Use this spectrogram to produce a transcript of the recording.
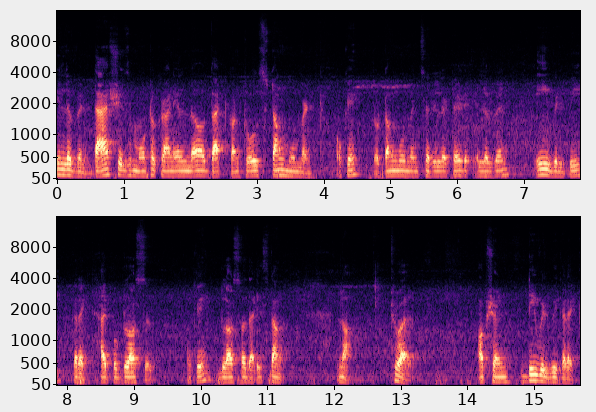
11 dash is a motor cranial nerve that controls tongue movement. Okay so tongue movement se related. 11 a will be correct. Hypoglossal. Okay glossa that is tongue. Now 12 option d will be correct.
